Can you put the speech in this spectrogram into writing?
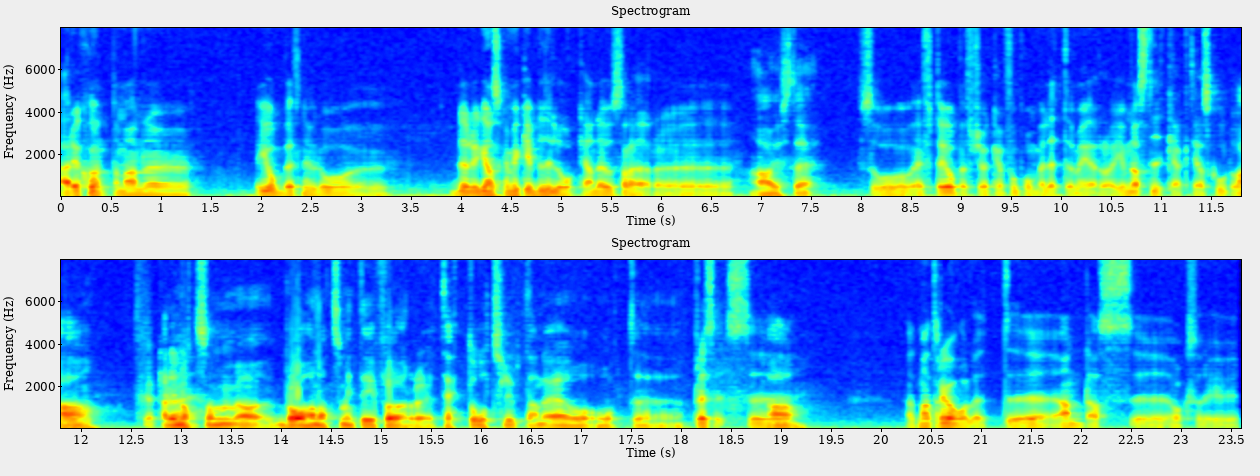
ja, det är skönt när man eh, är jobbet nu då. Blir det ganska mycket bilåkande och sådär. Eh, Ja, just det. så efter jobbet försöker jag få på mig lite mer gymnastikaktiga skor. Ja. försöka- Ja, det är något som, ja, bra att ha något som inte är för eh, tätt åtslutande och åt... eh, Precis. eh, Ja. Att materialet andas också. Det är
